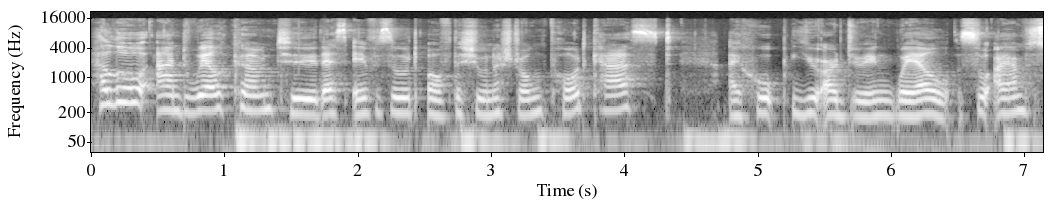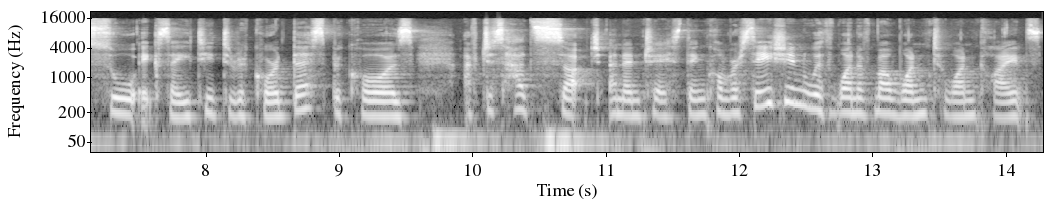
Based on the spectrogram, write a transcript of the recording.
Hello, and welcome to this episode of the Shona Strong podcast. I hope you are doing well. So, I am so excited to record this because I've just had such an interesting conversation with one of my one to one clients,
